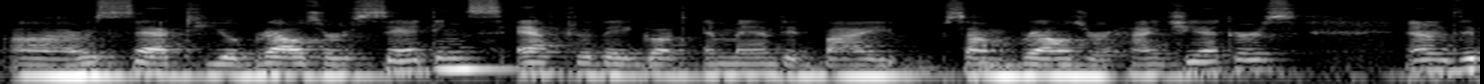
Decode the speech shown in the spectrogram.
uh, reset your browser settings after they got amended by some browser hijackers. And the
